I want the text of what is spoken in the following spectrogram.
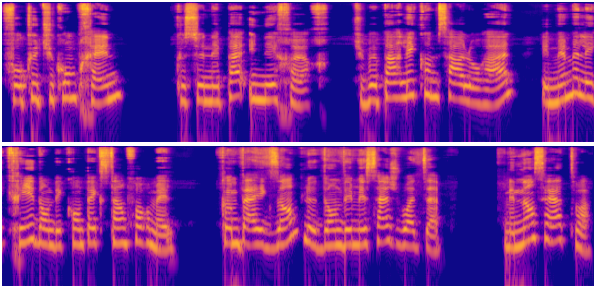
Faut que tu comprennes que ce n'est pas une erreur. Tu peux parler comme ça à l'oral et même à l'écrit dans des contextes informels, comme par exemple dans des messages WhatsApp. Maintenant, c'est à toi.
